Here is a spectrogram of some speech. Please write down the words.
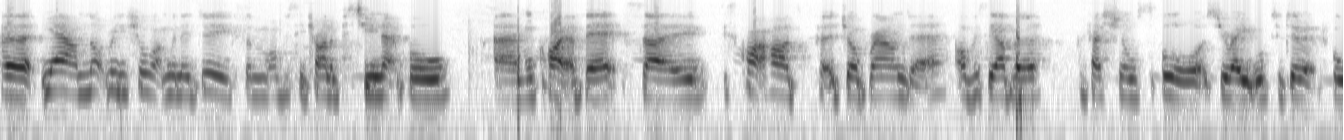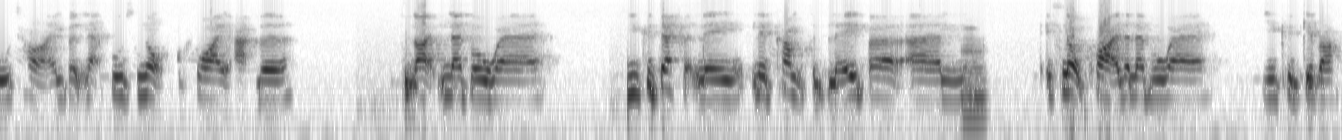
but yeah, I'm not really sure what I'm going to do because I'm obviously trying to pursue netball um, quite a bit. So it's quite hard to put a job around it. Obviously, other professional sports you're able to do it full time, but netball's not quite at the like level where you could definitely live comfortably, but um, Mm. it's not quite at the level where you could give up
